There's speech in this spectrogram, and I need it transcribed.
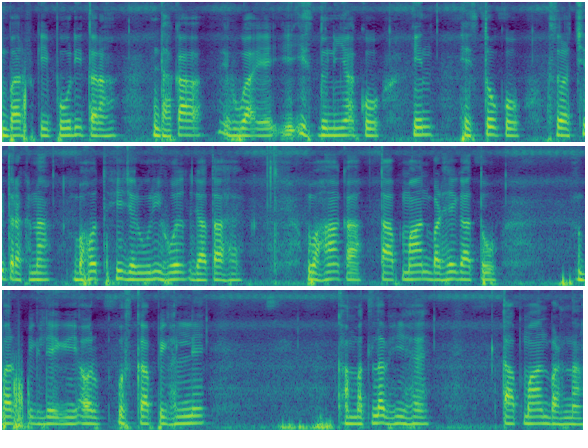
बर्फ़ की पूरी तरह ढका हुआ इस दुनिया को इन हिस्सों को सुरक्षित रखना बहुत ही ज़रूरी हो जाता है। वहाँ का तापमान बढ़ेगा तो बर्फ़ पिघलेगी और उसका पिघलने का मतलब ही है तापमान बढ़ना।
